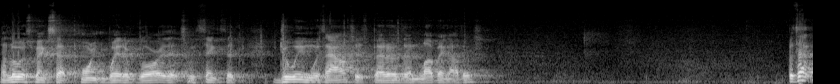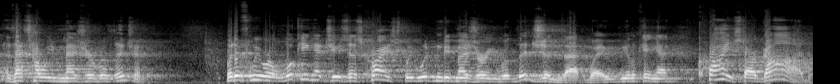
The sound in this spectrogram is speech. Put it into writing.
now, Lewis makes that point in Weight of Glory that we think that doing without is better than loving others. But that, that's how we measure religion. But if we were looking at Jesus Christ, we wouldn't be measuring religion that way. We'd be looking at Christ, our God,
